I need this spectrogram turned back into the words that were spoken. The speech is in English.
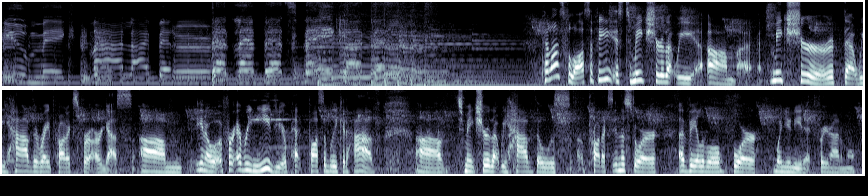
You make my life better. Petland Pets make life better. Petland's philosophy is to make sure that we um, make sure that we have the right products for our guests. Um, you know, for every need your pet possibly could have, uh, to make sure that we have those products in the store available for when you need it for your animal.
